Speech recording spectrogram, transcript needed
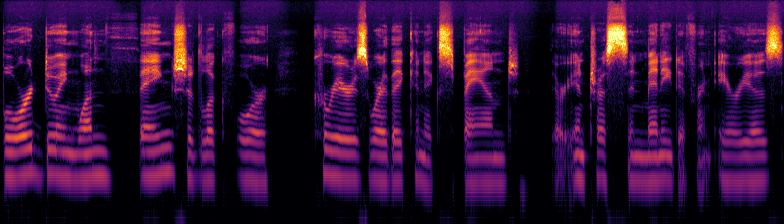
bored doing one thing should look for careers where they can expand their interests in many different areas.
